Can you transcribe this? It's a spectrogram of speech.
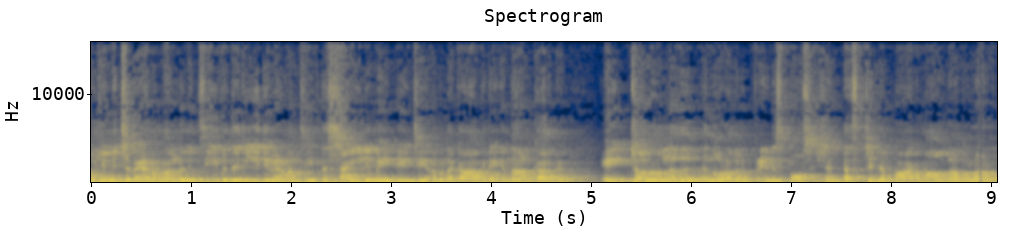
ഒരുമിച്ച് വേണം. നല്ലൊരു ജീവിത രീതി വേണം ജീവിത ശൈലി മെയിന്റെയിൻ ചെയ്യണം എന്നൊക്കെ ആഗ്രഹിക്കുന്ന ആൾക്കാർക്ക് ഏറ്റവും നല്ലത് എന്ന് പറയുന്നത് ഒരു പ്രീഡിസ്പോസിഷൻ ടെസ്റ്റിന്റെ ഭാഗമാവുക എന്നുള്ളതാണ്.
